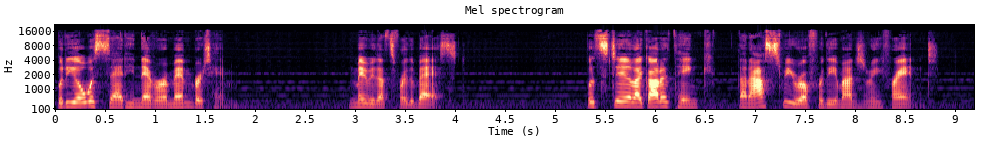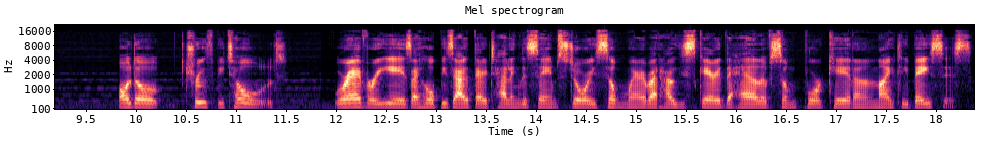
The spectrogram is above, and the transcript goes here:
but he always said he never remembered him. Maybe that's for the best. But still, I gotta think that has to be rough for the imaginary friend. Although, truth be told, wherever he is, I hope he's out there telling the same story somewhere about how he scared the hell of some poor kid on a nightly basis,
